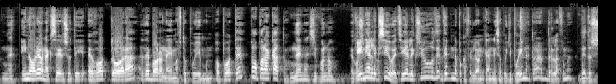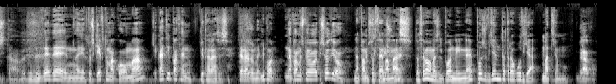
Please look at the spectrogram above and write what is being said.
Ναι. Είναι ωραίο να ξέρεις ότι εγώ τώρα δεν μπορώ να είμαι αυτό που ήμουν. Οπότε πάω παρακάτω. Ναι, ναι, συμφωνώ. Εγώ και είναι η συμφωνώ. Αλεξίου, έτσι. Η Αλεξίου δεν, δεν την αποκαθελώνει κανείς από εκεί που είναι. Τώρα μην τρελαθούμε. Δεν το συζητάω. Δεν, δεν, δεν, το σκέφτομαι ακόμα και κάτι παθαίνω. Και ταράζεσαι. Τεράζομαι. Λοιπόν, να πάμε στο επεισόδιο. Να πάμε στο θέμα μας. ξεκινήσουμε. Το θέμα μας λοιπόν είναι πώς βγαίνουν τα τραγούδια μάτια μου. Μπράβο.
